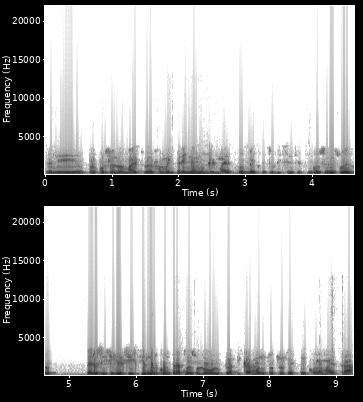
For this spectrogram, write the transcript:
se le proporciona un maestro de forma interina, en lo que el maestro mete su licencia sin goce de sueldo, pero sí sigue existiendo el contrato, eso lo, platicamos nosotros este, con la maestra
